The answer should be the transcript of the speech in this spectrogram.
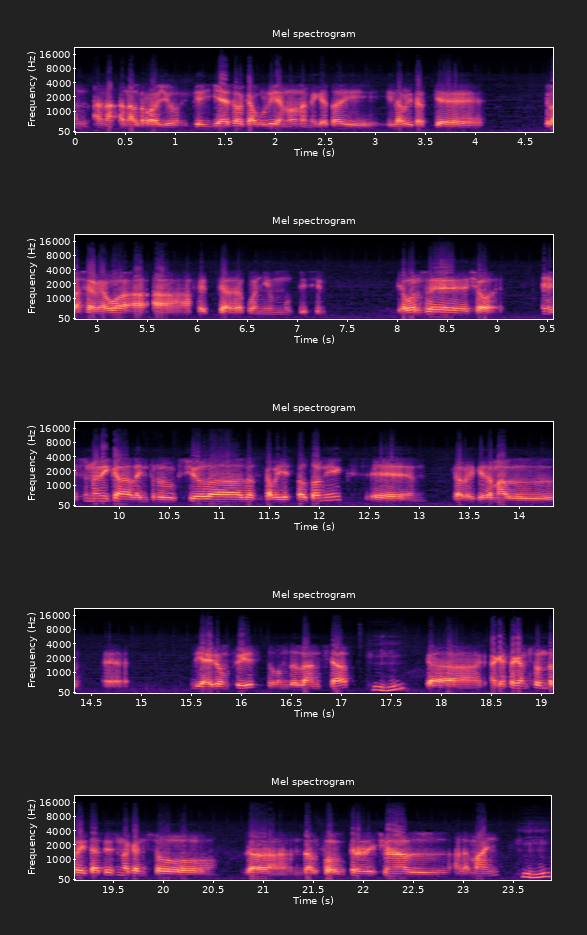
en, en, en el rotllo, que ja és el que volíem, no?, una miqueta, i, i la veritat que, que la seva veu ha, ha, ha fet que guanyi moltíssim. Llavors, eh, això, és una mica la introducció de, dels Cavallers Teutònics, eh, que, que és amb el eh, The Iron Fist, on the Land Shaft, Uh -huh. que aquesta cançó en realitat és una cançó de, del folk tradicional alemany, Uh -huh.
